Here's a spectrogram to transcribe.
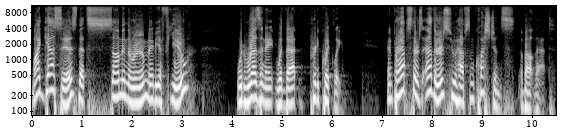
My guess is that some in the room, maybe a few, would resonate with that pretty quickly. And perhaps there's others who have some questions about that.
